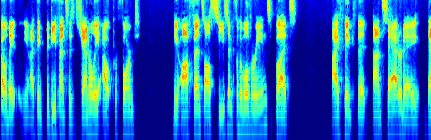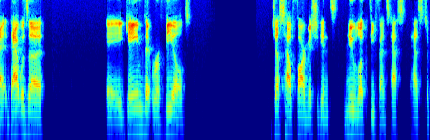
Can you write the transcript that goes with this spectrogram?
Oh, they, you know, I think the defense has generally outperformed the offense all season for the Wolverines, but I think that on Saturday that that was a a game that revealed just how far Michigan's new look defense has has to,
